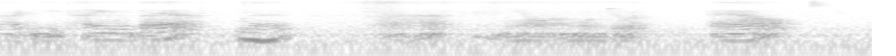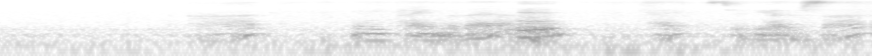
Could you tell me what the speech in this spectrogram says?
alright, any pain with that? No. Alright, now I'm gonna do it out. Alright, any pain with that? Mm-mm. Okay, let's do the other side.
